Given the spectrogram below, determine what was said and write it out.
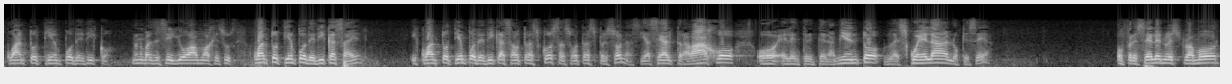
cuánto tiempo dedico. No nomás decir yo amo a Jesús. ¿Cuánto tiempo dedicas a Él? ¿Y cuánto tiempo dedicas a otras cosas, a otras personas? Ya sea el trabajo o el entretenimiento, la escuela, lo que sea. Ofrecerle nuestro amor,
